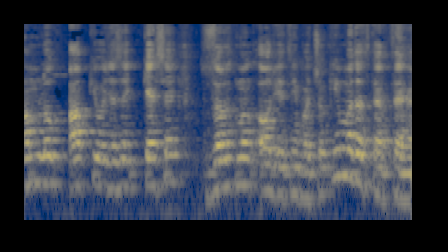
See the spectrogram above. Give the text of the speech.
हम लोग आपकी वजह से कैसे जरूरतमंद और यतीम बच्चों की मदद करते हैं।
